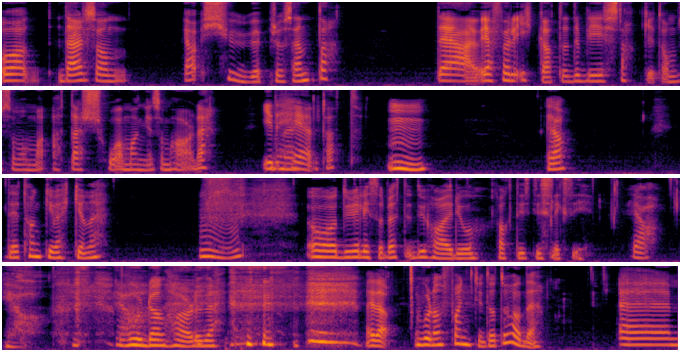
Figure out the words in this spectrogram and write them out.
Og det er sånn Ja, 20 da. Det er, jeg føler ikke at det blir snakket om som om at det er så mange som har det. I det Nei. hele tatt. Mm. Ja. Det er tankevekkende. Mm. Og du, Elisabeth, du har jo faktisk dysleksi. Ja. Ja. Ja. Hvordan har du det? Nei da. Hvordan fant du ut at du hadde det? Um,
